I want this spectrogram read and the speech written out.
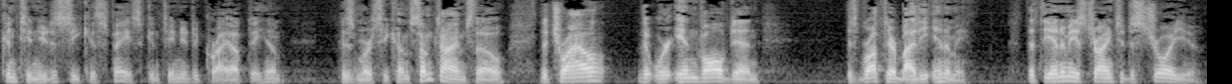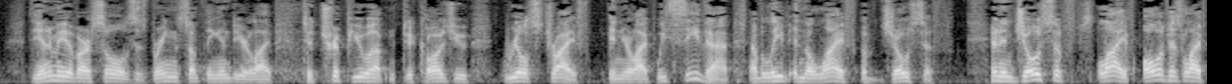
continue to seek his face, continue to cry out to him. His mercy comes. Sometimes, though, the trial that we're involved in is brought there by the enemy. That the enemy is trying to destroy you. The enemy of our souls is bringing something into your life to trip you up, and to cause you real strife in your life. We see that, I believe, in the life of Joseph. And in Joseph's life, all of his life,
